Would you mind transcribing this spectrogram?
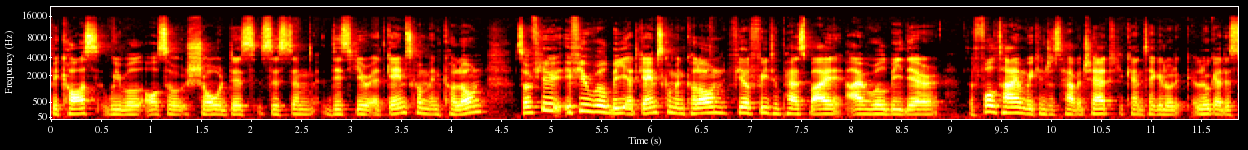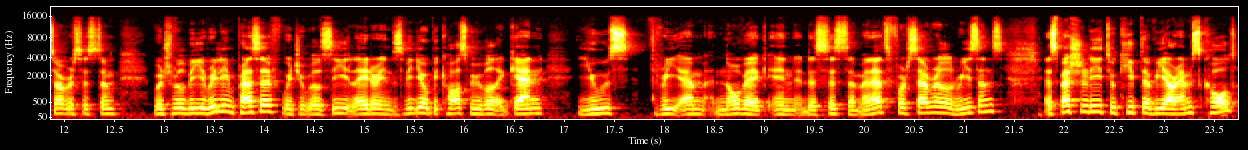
because we will also show this system this year at Gamescom in Cologne. So if you if you will be at Gamescom in Cologne, feel free to pass by. I will be there the full time. We can just have a chat. You can take a look, a look at the server system, which will be really impressive, which you will see later in this video because we will again use 3M Novec in the system. And that's for several reasons, especially to keep the VRMs cold,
